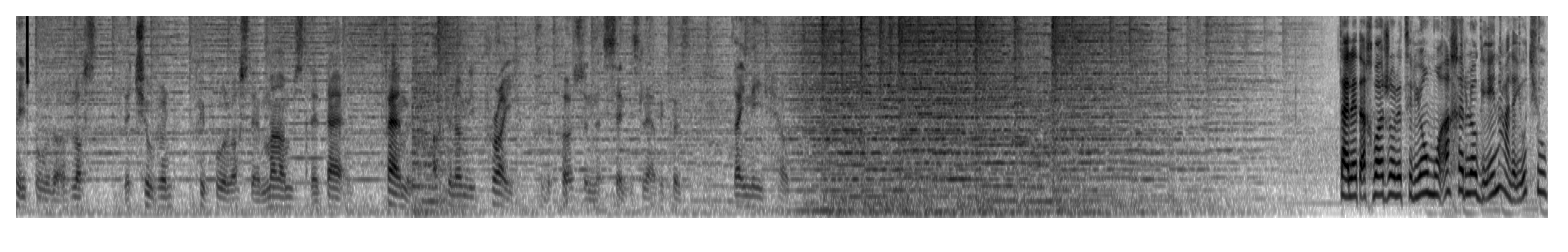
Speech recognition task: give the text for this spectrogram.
people that have lost their children, people who lost their mums, their dad, family. I can only pray for the person that sent this letter because they need help. ثالث أخبار جولة اليوم وآخر لوج إن على يوتيوب.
